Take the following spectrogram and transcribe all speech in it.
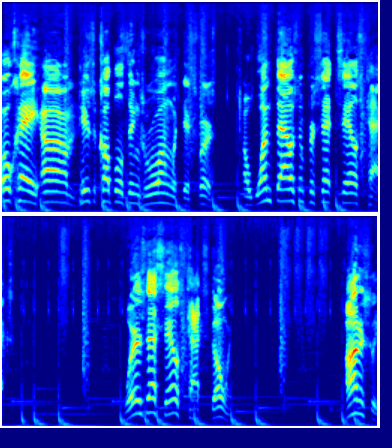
Okay, um, here's a couple of things wrong with this. First, a 1,000% sales tax. Where's that sales tax going? Honestly,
